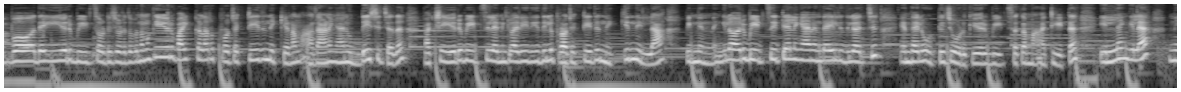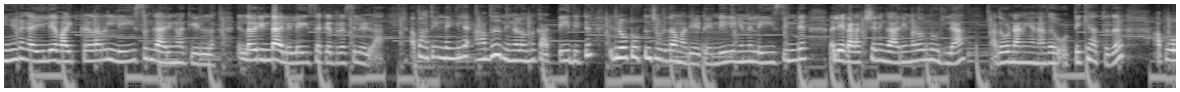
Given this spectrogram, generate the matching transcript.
അപ്പോൾ ഇത് ഈ ഒരു ബീഡ്സ് ഒട്ടിച്ച് കൊടുത്തപ്പോൾ നമുക്ക് ഈ ഒരു വൈറ്റ് കളർ പ്രൊജക്റ്റ് ചെയ്ത് നിൽക്കണം അതാണ് ഞാൻ ഉദ്ദേശിച്ചത്. പക്ഷേ ഈ ഒരു ബീഡ്സിൽ എനിക്ക് വലിയ രീതിയിൽ പ്രൊജക്റ്റ് ചെയ്ത് നിൽക്കുന്നില്ല. പിന്നെ എന്തെങ്കിലും ഒരു ബീഡ്സ് കിട്ടിയാലും ഞാൻ എന്തായാലും ഇതിൽ വെച്ച് എന്തായാലും ഒട്ടിച്ച് കൊടുക്കും ഈ ഒരു ബീഡ്സ് ഒക്കെ മാറ്റിയിട്ട്. ഇല്ലെങ്കിൽ നിങ്ങളുടെ കയ്യിൽ വൈറ്റ് കളർ ലേസും കാര്യങ്ങളൊക്കെ ഉള്ള ഉള്ളവരുണ്ടാവില്ലേ ലേസൊക്കെ ഡ്രസ്സിലുള്ള അപ്പോൾ അതുണ്ടെങ്കിൽ അത് നിങ്ങളൊന്ന് കട്ട് ചെയ്തിട്ട് ഇതിലോട്ട് ഒട്ടിച്ച് കൊടുത്താൽ കേട്ടോ. എന്റെ ഇങ്ങനെ ലേസിന്റെ വലിയ കളക്ഷനും കാര്യങ്ങളൊന്നുമില്ല. അതുകൊണ്ടാണ് ഞാനത് ഒട്ടിക്കാത്തത്. അപ്പോൾ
